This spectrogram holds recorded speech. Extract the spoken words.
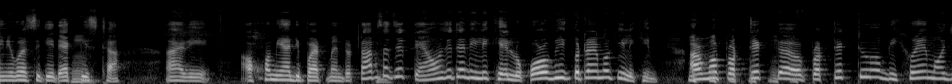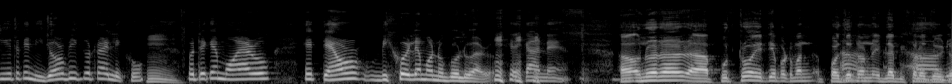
ইউনিভাৰ্চিটিত এক পৃষ্ঠা হেৰি। অসমীয়া ডিপাৰ্টমেণ্টত তাৰপিছত যে তেওঁ যেতিয়া নিলিখে লোকৰ অভিজ্ঞতাৰে মই কি লিখিম? আৰু মই প্ৰত্যেক প্ৰত্যেকটো বিষয়ে মই যিহেতুকে নিজৰ অভিজ্ঞতাৰে লিখোঁ গতিকে মই আৰু সেই তেওঁৰ বিষয়লৈ মই নগ'লোঁ আৰু সেইকাৰণে। অনুৰাধাৰ পুত্ৰ এতিয়া বৰ্তমান পৰ্যটন এইবিলাক বিষয়লৈ জড়িত।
